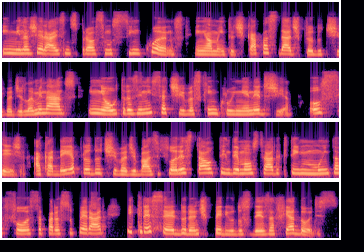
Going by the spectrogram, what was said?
em Minas Gerais nos próximos cinco anos, em aumento de capacidade produtiva de laminados e em outras iniciativas que incluem energia. Ou seja, a cadeia produtiva de base florestal tem demonstrado que tem muita força para superar e crescer durante períodos desafiadores.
